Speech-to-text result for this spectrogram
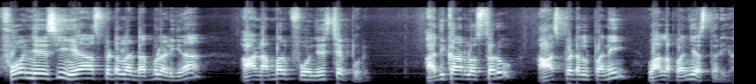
ఫోన్ చేసి ఏ హాస్పిటల్లో డబ్బులు అడిగినా ఆ నంబర్కు ఫోన్ చేసి చెప్పురు అధికారులు వస్తారు హాస్పిటల్ పని వాళ్ళ పని చేస్తారు ఇక.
